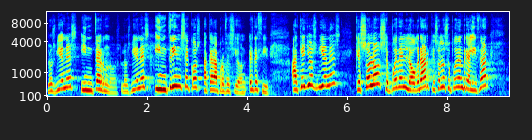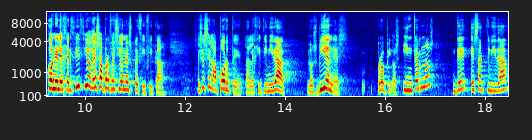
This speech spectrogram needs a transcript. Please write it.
los bienes internos, los bienes intrínsecos a cada profesión. Es decir, aquellos bienes que solo se pueden lograr, que solo se pueden realizar con el ejercicio de esa profesión específica. Ese es el aporte, la legitimidad, los bienes propios, internos de esa actividad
